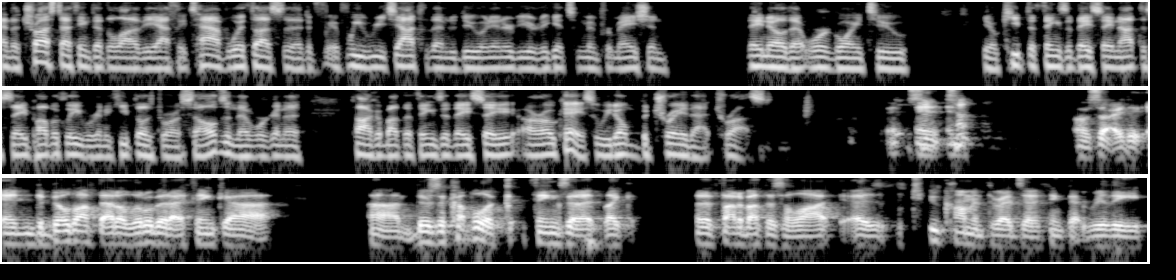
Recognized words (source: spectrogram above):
and the trust I think that a lot of the athletes have with us. That if, if we reach out to them to do an interview or to get some information, they know that we're going to you know keep the things that they say not to say publicly we're going to keep those to ourselves and then we're going to talk about the things that they say are okay so we don't betray that trust and, and, oh sorry and to build off that a little bit i think uh, um, there's a couple of things that I, like i've thought about this a lot as two common threads that i think that really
